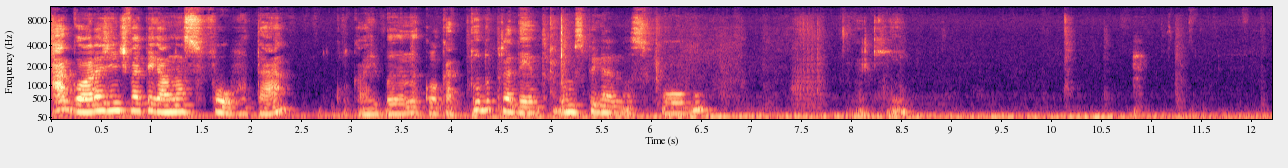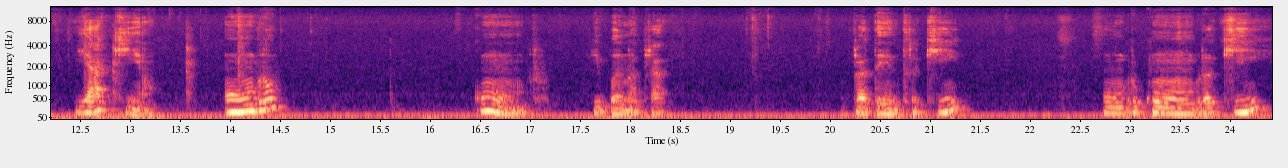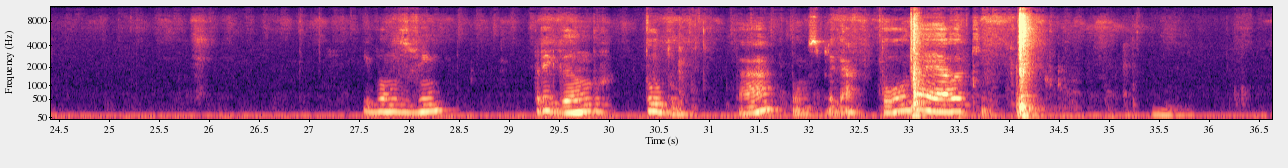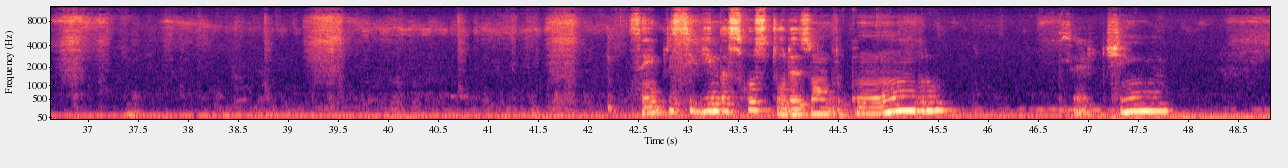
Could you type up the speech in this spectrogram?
Agora, a gente vai pegar o nosso forro, tá? Colocar a ribana, colocar tudo pra dentro. Vamos pegar o nosso forro. Aqui. E aqui, ó. Ombro com ombro. Ribana pra, pra dentro aqui. Ombro com ombro aqui e vamos vir pregando tudo, tá? Vamos pregar toda ela aqui. Sempre seguindo as costuras, ombro com ombro, certinho.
